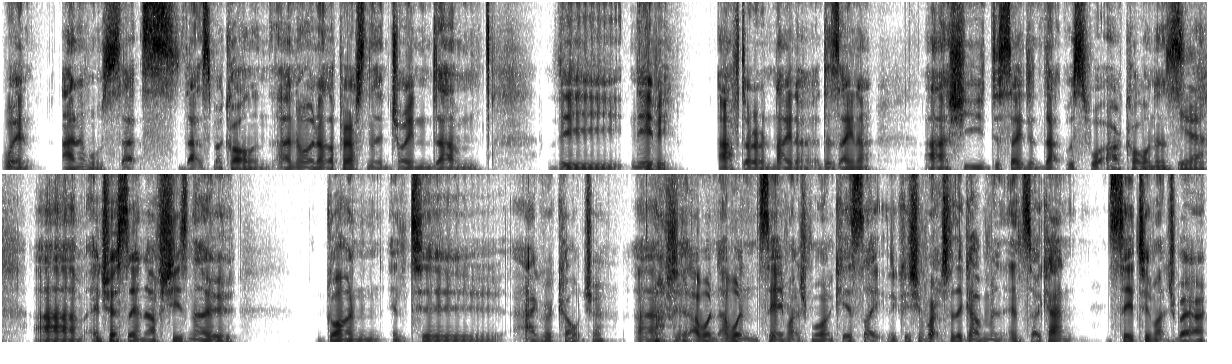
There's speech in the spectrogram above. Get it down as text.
went animals. That's that's my calling. I know another person that joined um, the navy after NIDA, a designer. Uh, she decided that was what her calling is. yeah. Um, interestingly enough, she's now gone into agriculture. Uh, I wouldn't I wouldn't say much more in case like because she works for the government and so I can't say too much about her.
